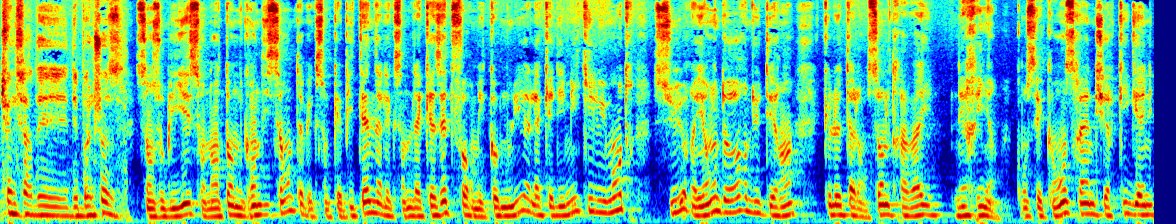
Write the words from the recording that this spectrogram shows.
que faire des, des bonnes choses. Sans oublier son entente grandissante avec son capitaine Alexandre Lacazette, formé comme lui à l'académie, qui lui montre, sur et en dehors du terrain, que le talent sans le travail n'est rien. Conséquence, Ryan Cherki gagne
